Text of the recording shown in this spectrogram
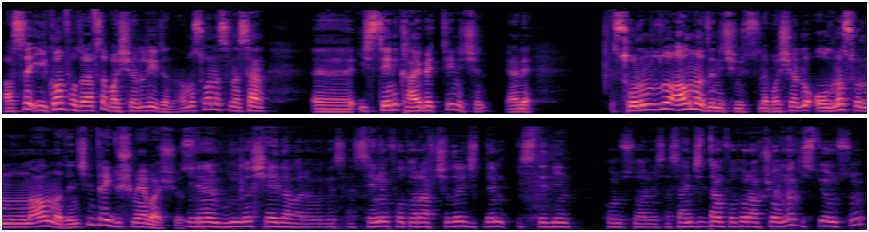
Aslında ilk 10 fotoğrafta başarılıydın. Ama sonrasında sen e, isteğini kaybettiğin için yani sorumluluğu almadığın için üstüne başarılı olma sorumluluğunu almadığın için direkt düşmeye başlıyorsun. Yani bunda şey de var ama mesela. Senin fotoğrafçılığı cidden istediğin konusu var mesela. Sen cidden fotoğrafçı olmak istiyor musun?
